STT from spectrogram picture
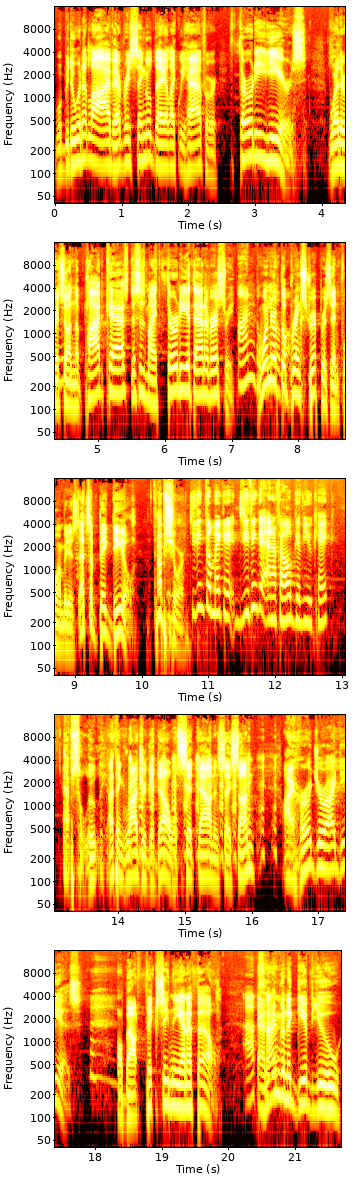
We'll be doing it live every single day like we have for 30 years. Whether it's on the podcast, this is my 30th anniversary. I wonder if they'll bring strippers in for me. This That's a big deal. I'm sure. Do you think they'll make it? Do you think the NFL will give you cake? Absolutely. I think Roger Goodell will sit down and say, son, I heard your ideas about fixing the NFL. And I'm going to give you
